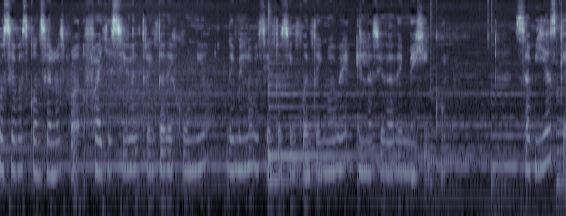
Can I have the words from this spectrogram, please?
José Vasconcelos falleció el 30 de junio de 1959 en la Ciudad de México. ¿Sabías que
